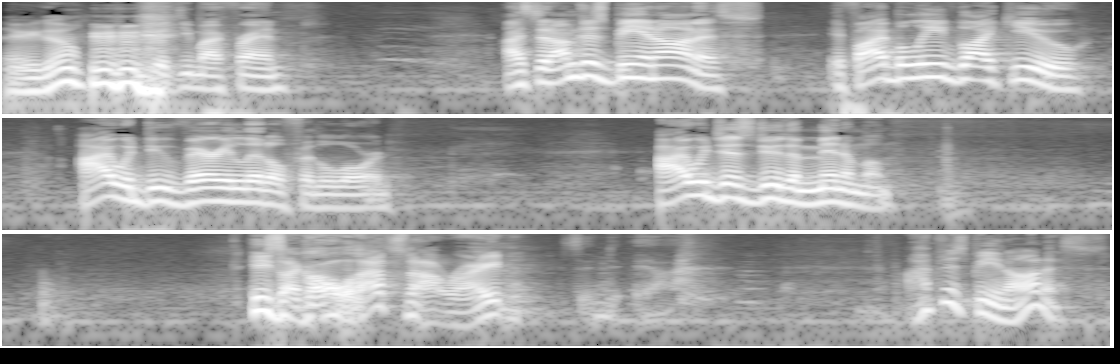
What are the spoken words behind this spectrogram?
There you go. with you, my friend. I said, I'm just being honest. If I believed like you, I would do very little for the Lord. I would just do the minimum. He's like, oh, well, that's not right. I said, "Yeah." I'm just being honest.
